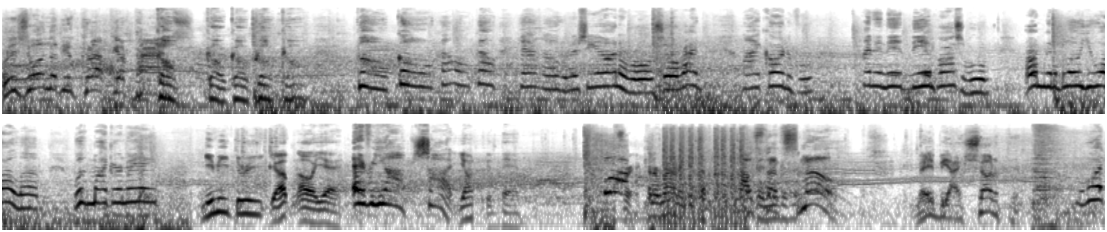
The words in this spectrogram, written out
Which one of you crap your pants? Go, go, go, go, go. Go, go, go, go. Hello, Luciano roll so right like carnival. I did the impossible. I'm gonna blow you all up with my grenade. Give me three. Yup. Oh yeah. Every op shot. Y'all is dead. Frick. Turn around and get the What's popping that niggas. smell? Maybe I shot it. What?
